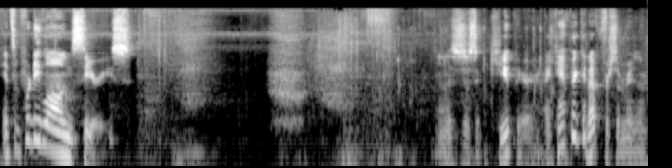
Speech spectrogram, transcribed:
It's a pretty long series. Oh, there's just a cube here. I can't pick it up for some reason.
